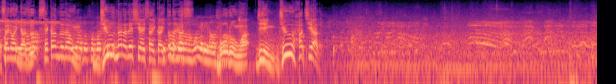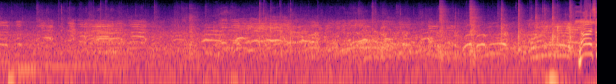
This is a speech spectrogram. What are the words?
ー、サイドワインダーズセカンドダウン17で試合再開となります。ボールオンは自陣18ヤードナイス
